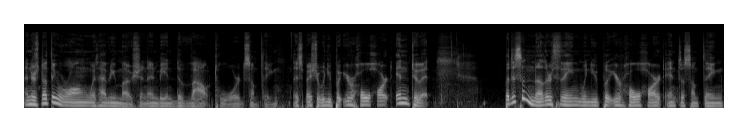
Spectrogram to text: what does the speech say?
And there's nothing wrong with having emotion and being devout towards something, especially when you put your whole heart into it. But it's another thing when you put your whole heart into something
